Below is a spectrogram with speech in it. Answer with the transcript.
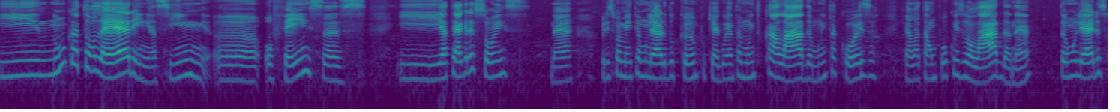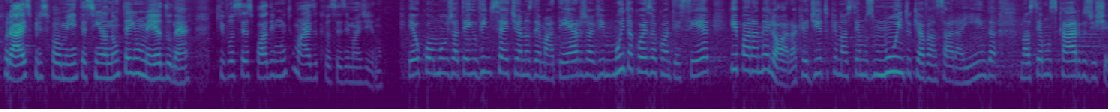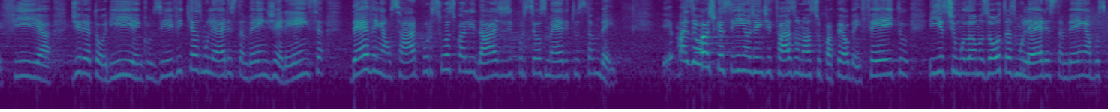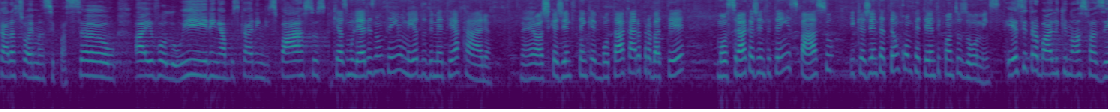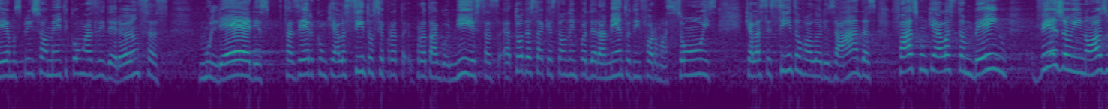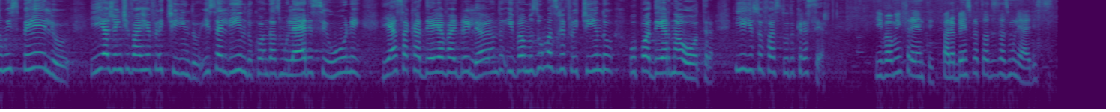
E nunca tolerem assim uh, ofensas e até agressões né? Principalmente a mulher do campo que aguenta muito calada, muita coisa, que ela está um pouco isolada, né? Então, mulheres rurais, principalmente, assim, eu não tenho medo, né? Que vocês podem muito mais do que vocês imaginam. Eu, como já tenho 27 anos de mater, já vi muita coisa acontecer e para melhor. Acredito que nós temos muito que avançar ainda. Nós temos cargos de chefia, diretoria, inclusive, que as mulheres também, gerência, devem alçar por suas qualidades e por seus méritos também. Mas eu acho que assim a gente faz o nosso papel bem feito e estimulamos outras mulheres também a buscar a sua emancipação, a evoluírem, a buscarem espaços. Que as mulheres não tenham medo de meter a cara. Né? Eu acho que a gente tem que botar a cara para bater mostrar que a gente tem espaço e que a gente é tão competente quanto os homens. Esse trabalho que nós fazemos, principalmente com as lideranças, mulheres, fazer com que elas sintam-se protagonistas, eh, toda essa questão do empoderamento de informações, que elas se sintam valorizadas, faz com que elas também vejam em nós um espelho e a gente vai refletindo. Isso é lindo quando as mulheres se unem e essa cadeia vai brilhando e vamos umas refletindo o poder na outra. E isso faz tudo crescer. E vamos em frente. Parabéns para todas as mulheres.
